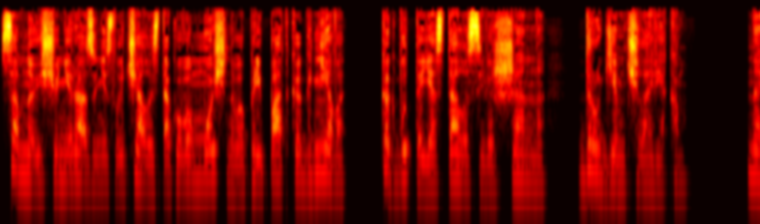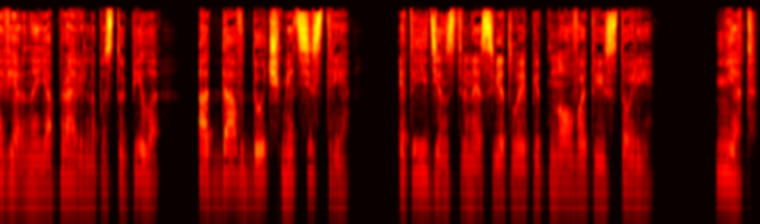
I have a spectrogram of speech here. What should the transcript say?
Со мной еще ни разу не случалось такого мощного припадка гнева, как будто я стала совершенно другим человеком. Наверное, я правильно поступила, отдав дочь медсестре. Это единственное светлое пятно в этой истории. Нет.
